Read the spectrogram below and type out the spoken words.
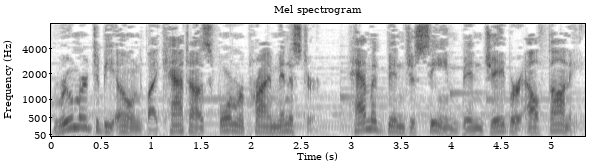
Rumored to be owned by Qatar's former Prime Minister, Hamad bin Jassim bin Jaber Al Thani,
